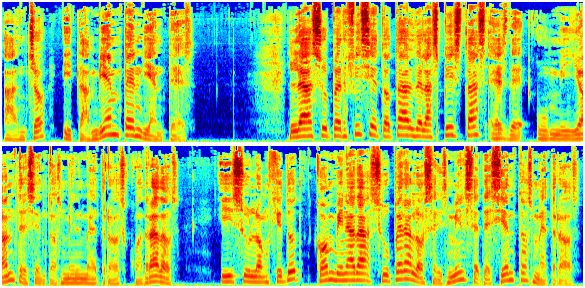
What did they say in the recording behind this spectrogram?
ancho y también pendientes. La superficie total de las pistas es de 1.300.000 metros cuadrados y su longitud combinada supera los 6.700 metros.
